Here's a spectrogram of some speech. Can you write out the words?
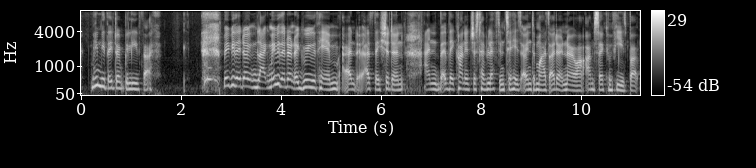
maybe they don't believe that. maybe they don't like maybe they don't agree with him and as they shouldn't and they kind of just have left him to his own demise i don't know i'm so confused but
